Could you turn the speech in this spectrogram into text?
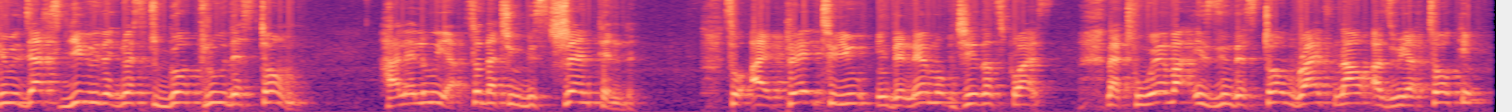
He will just give you the grace to go through the storm. Hallelujah. So that you will be strengthened. So I pray to you in the name of Jesus Christ that whoever is in the storm right now as we are talking,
